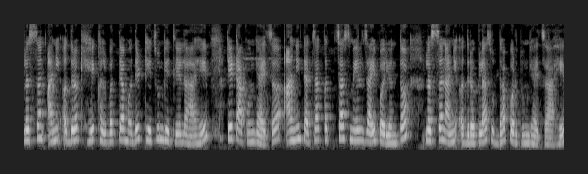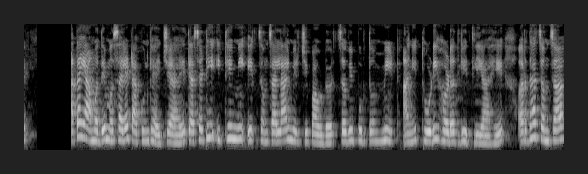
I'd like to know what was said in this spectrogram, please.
लसण आणि अद्रक हे खलबत्त्यामध्ये ठेचून घेतलेलं आहे. ते टाकून घ्यायचं आणि त्याचा कच्चा स्मेल जाईपर्यंत लसण आणि अद्रकलासुद्धा परतून घ्यायचं आहे. आता यामध्ये मसाले टाकून घ्यायचे आहे. त्यासाठी इथे मी एक चमचा लाल मिरची पावडर चवीपुरतं मीठ आणि थोडी हळद घेतली आहे. अर्धा चमचा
